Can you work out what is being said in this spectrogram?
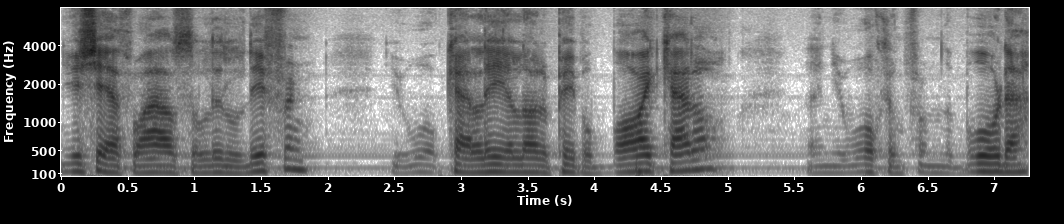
New South Wales is a little different. You walk cattle here, a lot of people buy cattle, then you walk them from the border,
